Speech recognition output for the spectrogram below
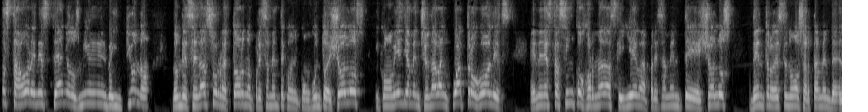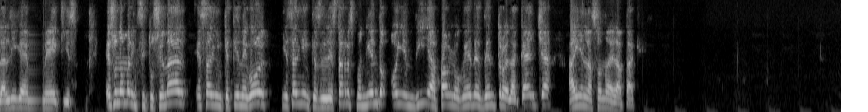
hasta ahora en este año 2021 donde se da su retorno precisamente con el conjunto de Cholos y como bien ya mencionaban, cuatro goles en estas cinco jornadas que lleva precisamente Cholos dentro de este nuevo certamen de la Liga MX. Es un hombre institucional, es alguien que tiene gol y es alguien que se le está respondiendo hoy en día a Pablo Guedes dentro de la cancha ahí en la zona del ataque.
